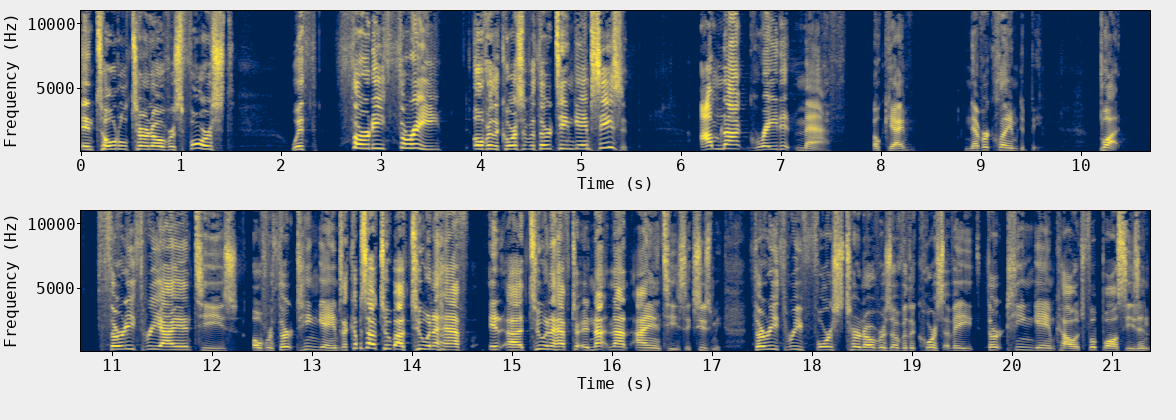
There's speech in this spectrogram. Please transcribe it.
in total turnovers forced with 33 over the course of a 13 game season. I'm not great at math, okay? Never claimed to be. But 33 INTs over 13 games. That comes out to about two and a half, uh, two and a half, not not INTs, excuse me. 33 forced turnovers over the course of a 13 game college football season.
